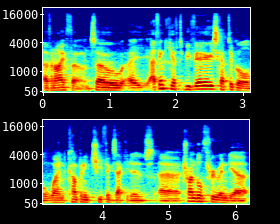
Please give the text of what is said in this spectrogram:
of an iPhone. So uh, I think you have to be very skeptical when company chief executives uh, trundle through India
